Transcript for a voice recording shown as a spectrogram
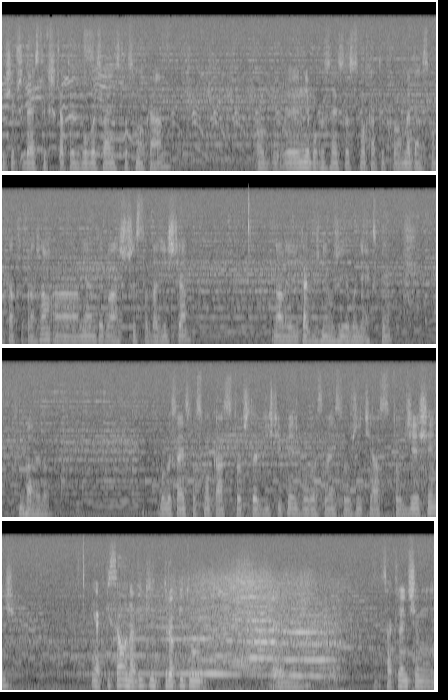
tu się przydaje z tych szkat to jest błogosławieństwo smoka. Ogół, y, nie błogosławieństwo smoka, tylko medal smoka, przepraszam, a miałem tego aż 320 no ale i tak już nie użyję, bo nie expię no ale dobra Błogosławieństwo Smoka 145, Błogosławieństwo Życia 110. Jak pisało na wiki, dropi tu zaklęciem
